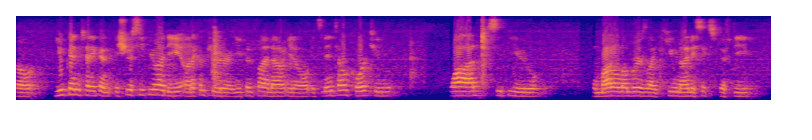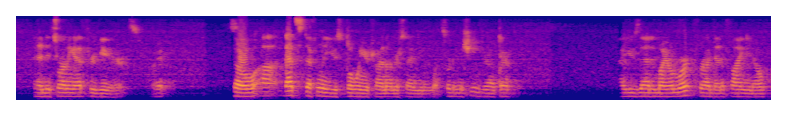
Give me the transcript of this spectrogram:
So you can take an issue CPU ID on a computer and you can find out, you know, it's an Intel Core 2 quad CPU. The model number is like Q9650 and it's running at 3 gigahertz, right? So uh, that's definitely useful when you're trying to understand, you know, what sort of machines are out there. I use that in my own work for identifying, you know,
